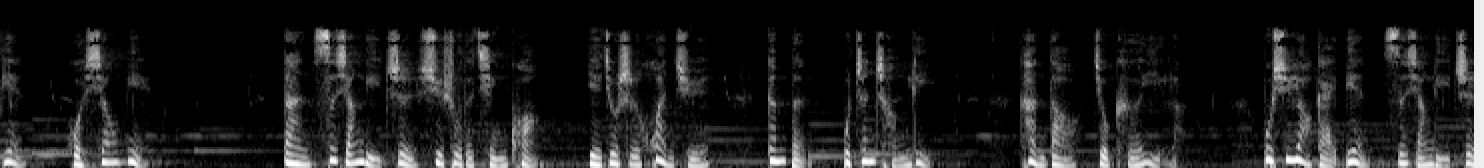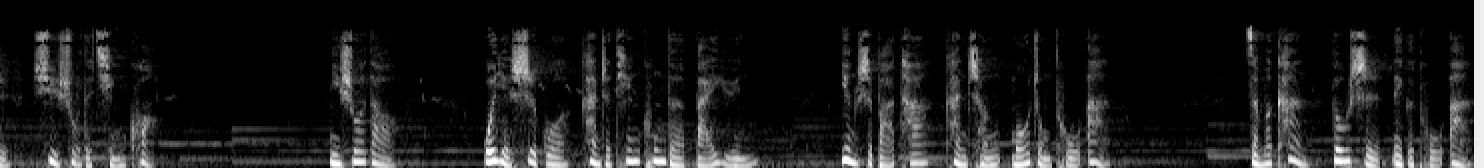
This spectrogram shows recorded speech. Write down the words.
变，或消灭。但思想理智叙述的情况，也就是幻觉，根本不真成立。看到就可以了，不需要改变思想理智叙述的情况。你说道：“我也试过看着天空的白云。”硬是把它看成某种图案，怎么看都是那个图案。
